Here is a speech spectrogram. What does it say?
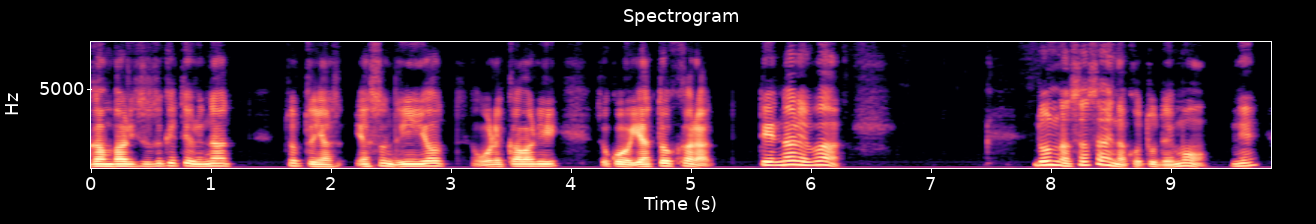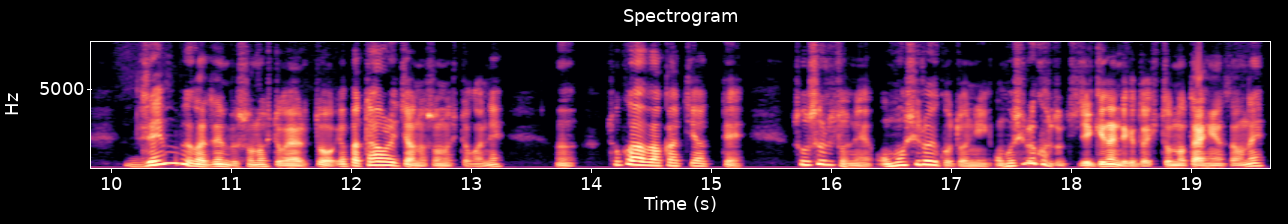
頑張り続けてるな、ちょっと休んでいいよ、俺代わりそこをやっとくから。ってなれば、どんな些細なことでも、ね、全部が全部その人がやると、やっぱ倒れちゃうの、その人がね。うん。そこは分かち合って、そうするとね、面白いことに、面白いことって言っちゃいけないんだけど、人の大変さをね、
